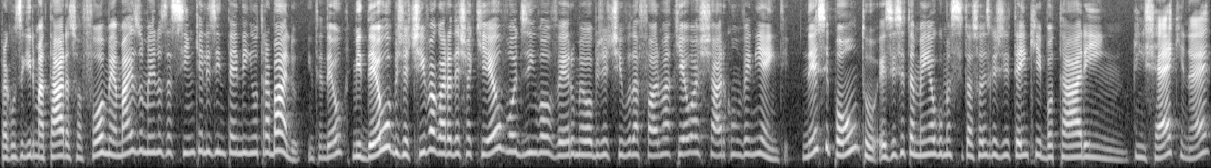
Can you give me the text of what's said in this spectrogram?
para conseguir matar a sua fome, é mais ou menos assim que eles entendem o trabalho, entendeu? Me deu o objetivo, agora deixa que eu vou desenvolver o meu objetivo da forma que eu achar conveniente. Nesse ponto, existe também algumas situações que a gente tem que botar em, em xeque, né?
